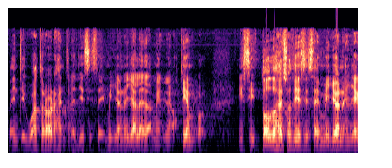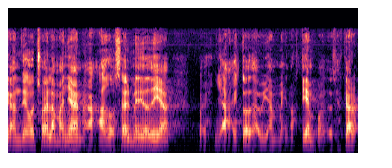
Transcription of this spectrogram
24 horas entre 16 millones ya le da menos tiempo. Y si todos esos 16 millones llegan de 8 de la mañana a 12 del mediodía, pues ya hay todavía menos tiempo. Entonces, claro,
